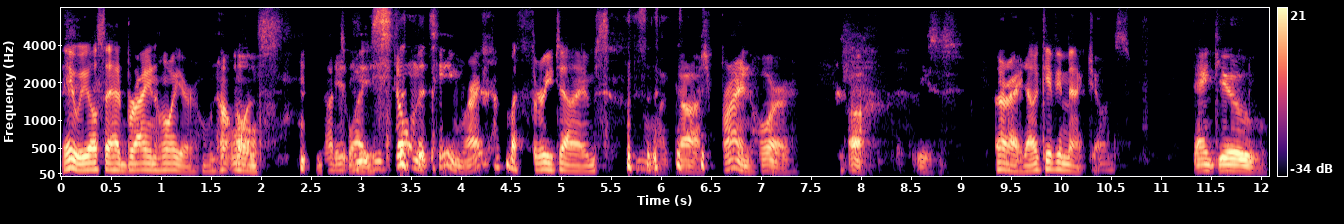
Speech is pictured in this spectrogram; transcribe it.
hey we also had brian hoyer not Oh. once not twice He's still on the team, right? but three times Oh my gosh. Brian Hoyer. Oh, Jesus. all right i'll give you mac jones Thank you.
